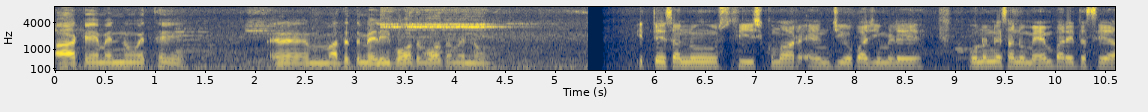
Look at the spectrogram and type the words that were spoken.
ਆ ਕੇ ਮੈਨੂੰ ਇੱਥੇ ਮਦਦ ਮਿਲੀ ਬਹੁਤ ਬਹੁਤ ਮੈਨੂੰ। ਇੱਥੇ ਸਾਨੂੰ ਸਤੀਸ਼ ਕੁਮਾਰ ਐਨਜੀਓ ਭਾਜੀ ਮਿਲੇ। ਉਹਨਾਂ ਨੇ ਸਾਨੂੰ ਮੈਮ ਬਾਰੇ ਦੱਸਿਆ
